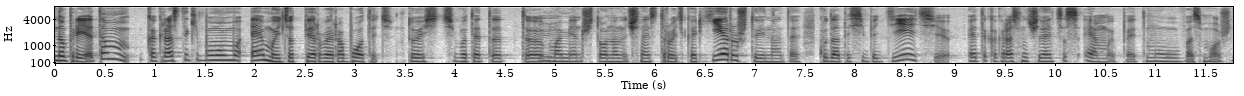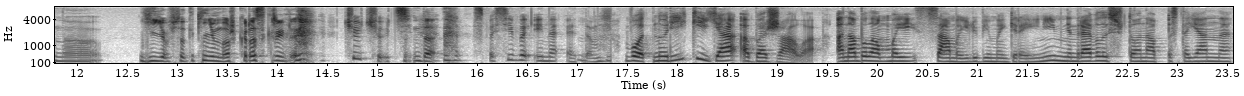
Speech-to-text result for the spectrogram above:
Но при этом как раз-таки, по-моему, Эмма идет первой работать. То есть вот этот mm-hmm. момент, что она начинает строить карьеру, что ей надо куда-то себя деть, это как раз начинается с Эммы. Поэтому, возможно, ее все-таки немножко раскрыли. Чуть-чуть. Да. Спасибо и на этом. Вот, но Рики я обожала. Она была моей самой любимой героиней. Мне нравилось, что она постоянно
